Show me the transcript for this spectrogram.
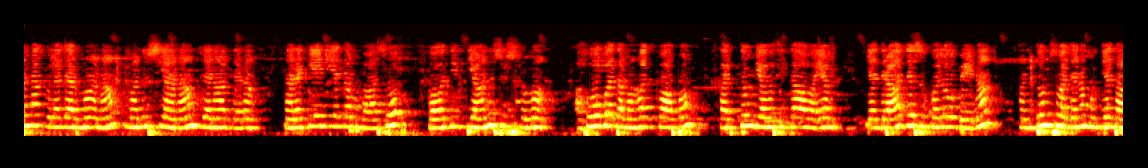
प्रसन्न कुलधर्मा मनुष्याणां जनार्दन। नरके नियतं वासो भवतीत्यानुशुश्रुम अहोबतमहत्पापं कर्तुं व्यवसिता वयम यद्राज्य वयं। यद्राज्यसुखलोभेन स्वजन मुद्यता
